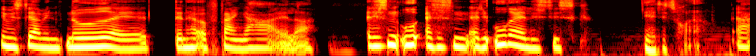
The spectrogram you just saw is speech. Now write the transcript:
investere min noget af den her opsparing, jeg har, eller er det sådan, u- altså sådan, er det urealistisk? Ja, det tror jeg. Ja.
